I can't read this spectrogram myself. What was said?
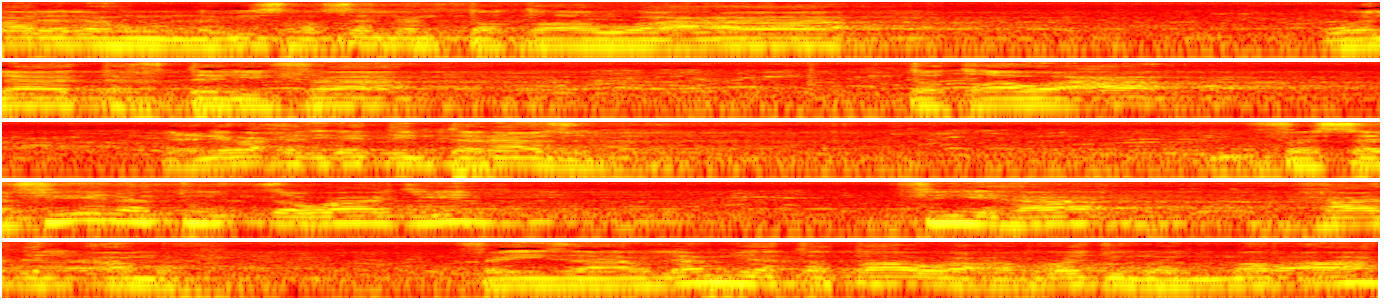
قال لهم النبي صلى الله عليه وسلم تطاوعا ولا تختلفا. تطاوعا. يعني واحد يقدم تنازل. فسفينة الزواج فيها هذا الأمر. فإذا لم يتطاوع الرجل والمرأة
